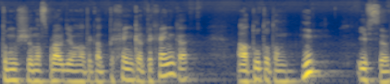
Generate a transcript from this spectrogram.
тому що насправді вона така тихенька-тихенька, а тут там и все.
